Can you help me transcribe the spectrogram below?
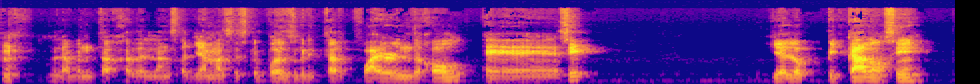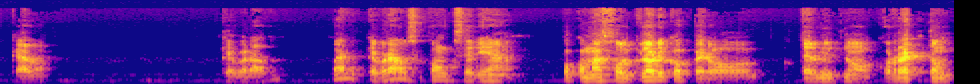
La ventaja del lanzallamas es que puedes gritar Fire in the Hole. Eh, sí. Hielo picado, sí. Picado. Quebrado. Bueno, quebrado supongo que sería un poco más folclórico, pero término correcto.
